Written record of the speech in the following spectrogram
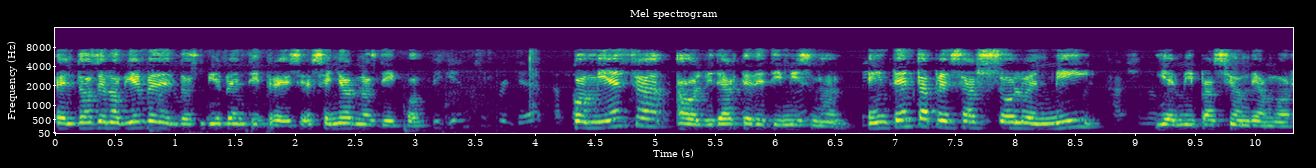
el 2 de noviembre del 2023, el Señor nos dijo, comienza a olvidarte de ti misma e intenta pensar solo en mí y en mi pasión de amor.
